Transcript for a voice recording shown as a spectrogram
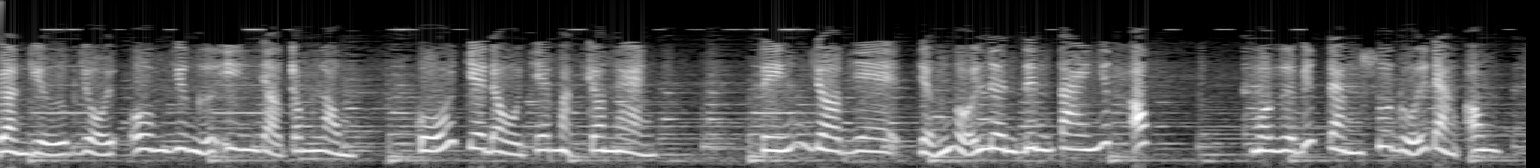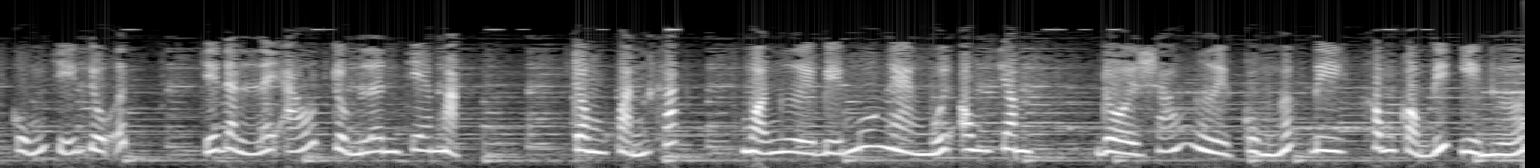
Đoàn dự vội ôm Dương Ngữ Yên vào trong lòng, cố che đầu che mặt cho nàng. Tiếng do ve vẫn nổi lên đinh tai nhức óc. Mọi người biết rằng xua đuổi đàn ông cũng chỉ vô ích, chỉ đành lấy áo trùm lên che mặt. Trong khoảnh khắc, mọi người bị mua ngàn mũi ong châm, rồi sáu người cùng ngất đi không còn biết gì nữa.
